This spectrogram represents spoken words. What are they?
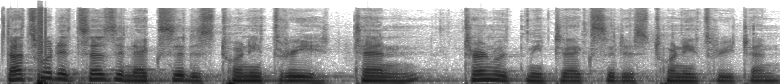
That's what it says in Exodus 23:10. Turn with me to Exodus 23:10.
